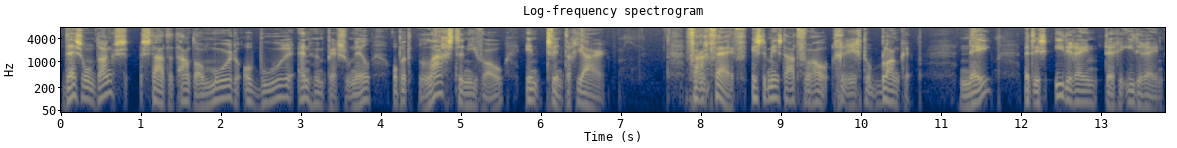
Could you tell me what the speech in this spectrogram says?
Desondanks staat het aantal moorden op boeren en hun personeel op het laagste niveau in 20 jaar. Vraag 5. Is de misdaad vooral gericht op blanken? Nee, het is iedereen tegen iedereen.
